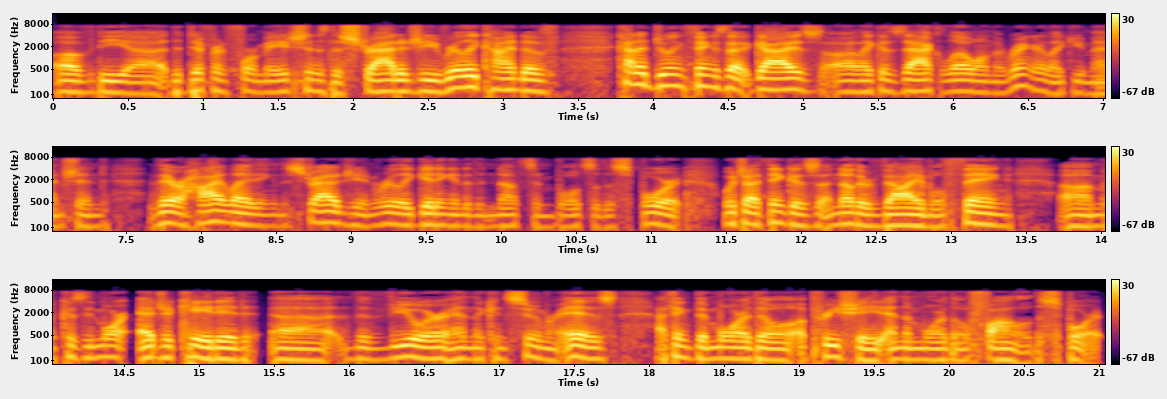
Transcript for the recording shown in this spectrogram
of the uh, the different formations, the strategy, really kind of kind of doing things that guys uh, like a Zach Lowe on the Ringer, like you mentioned, they're highlighting the strategy and really getting into the nuts and bolts of the sport, which I think is another valuable thing um, because the more educated uh, the viewer and the consumer is, I think the more they'll appreciate and the more they'll follow the sport.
